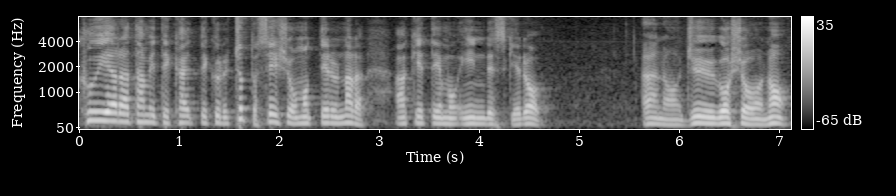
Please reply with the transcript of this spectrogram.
悔い改めて帰ってくるちょっと聖書を持ってるなら開けてもいいんですけどあの15章の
